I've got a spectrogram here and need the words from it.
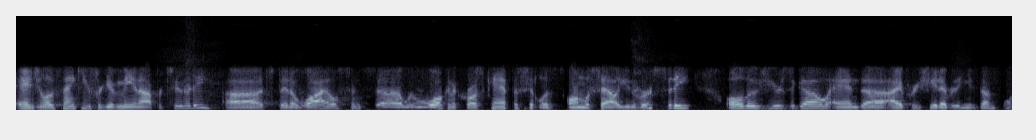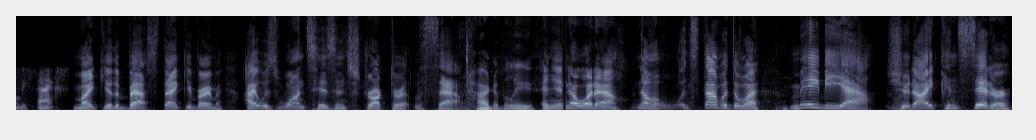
Angelo, thank you for giving me an opportunity. Uh, it's been a while since uh, we were walking across campus at La- on LaSalle University all those years ago, and uh, I appreciate everything you've done for me. Thanks. Mike, you're the best. Thank you very much. I was once his instructor at LaSalle. Hard to believe. And you know what, Al? No, it's not with the what. Maybe, Al, should I consider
